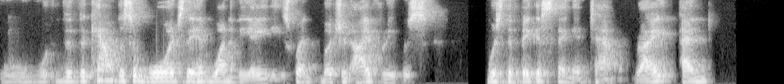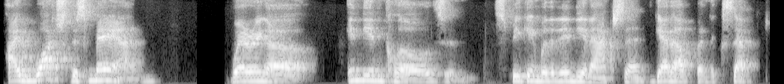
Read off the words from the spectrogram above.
the, the countless awards they had won in the 80s when Merchant Ivory was was the biggest thing in town, right? And I'd watched this man wearing a uh, Indian clothes and speaking with an Indian accent get up and accept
